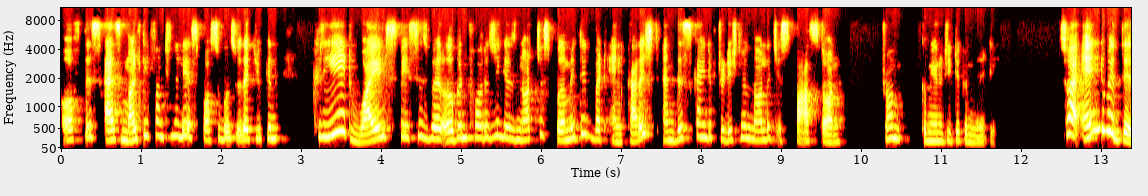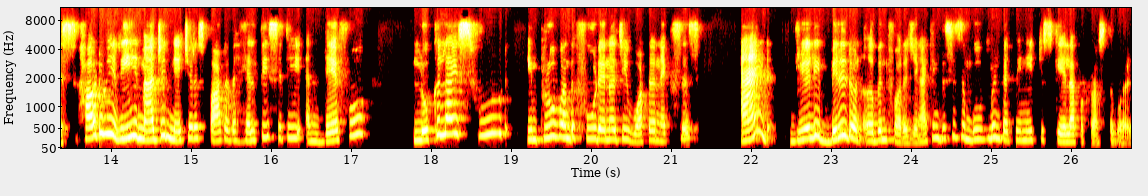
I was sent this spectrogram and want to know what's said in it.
of this as multifunctionally as possible so that you can create wild spaces where urban foraging is not just permitted but encouraged. And this kind of traditional knowledge is passed on from community to community. So I end with this. How do we reimagine nature as part of a healthy city and therefore localize food, improve on the food, energy, water nexus, and really build on urban foraging? I think this is a movement that we need to scale up across the world.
